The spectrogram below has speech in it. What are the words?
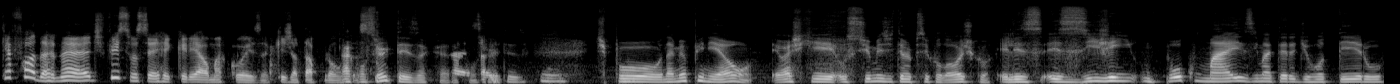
Que é foda, né? É difícil você recriar uma coisa que já tá pronta. Ah, com assim. certeza, cara. com sabe? certeza. Hum. Tipo, na minha opinião, eu acho que os filmes de terror psicológico, eles exigem um pouco mais em matéria de roteiro,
